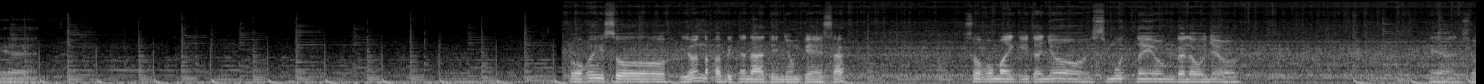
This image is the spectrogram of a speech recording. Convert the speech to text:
Ayan. Okay, so yun, nakabit na natin yung pyesa. So kung makikita nyo, smooth na yung galaw niya. Oh. Ayan, so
